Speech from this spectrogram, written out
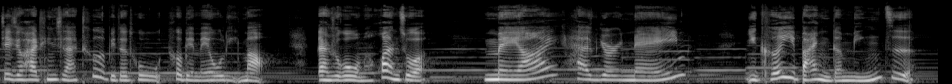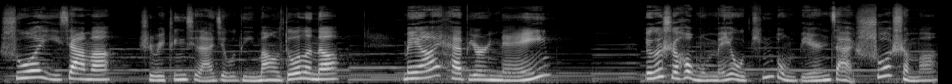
这句话听起来特别的突兀，特别没有礼貌。但如果我们换作 May I have your name？你可以把你的名字说一下吗？是不是听起来就礼貌多了呢？May I have your name？有的时候我们没有听懂别人在说什么，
